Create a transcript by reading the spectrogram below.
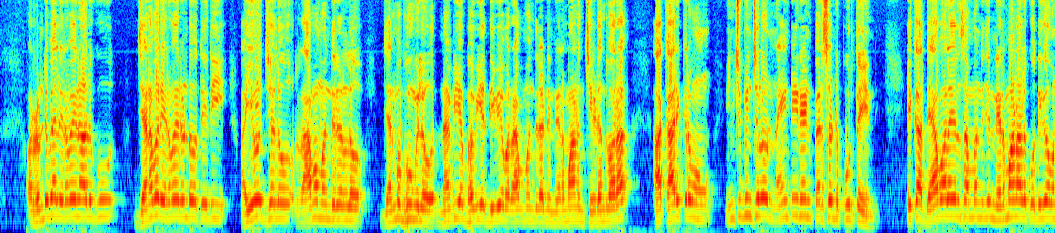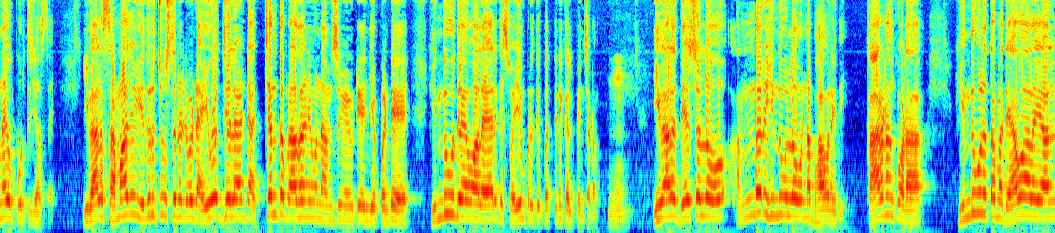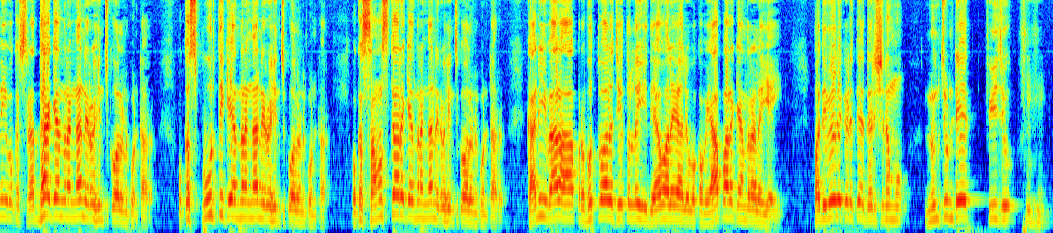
రెండు వేల ఇరవై నాలుగు జనవరి ఇరవై రెండవ తేదీ అయోధ్యలో రామ మందిరంలో జన్మభూమిలో నవ్య భవ్య దివ్య రామ మందిరాన్ని నిర్మాణం చేయడం ద్వారా ఆ కార్యక్రమం ఇంచుమించులో నైంటీ నైన్ పర్సెంట్ పూర్తయింది. ఇక దేవాలయం సంబంధించిన నిర్మాణాలు కొద్దిగా ఉన్నాయి పూర్తి చేస్తాయి. ఈవేళ సమాజం ఎదురు చూస్తున్నటువంటి అయోధ్య లాంటి అత్యంత ప్రాధాన్యం ఉన్న అంశం ఏమిటి అని చెప్పంటే హిందూ దేవాలయాలకి స్వయం ప్రతిపత్తిని కల్పించడం. ఈవేళ దేశంలో అందరు హిందువుల్లో ఉన్న భావన ఇది. కారణం కూడా హిందువులు తమ దేవాలయాల్ని ఒక శ్రద్ధా కేంద్రంగా నిర్వహించుకోవాలనుకుంటారు. ఒక స్ఫూర్తి కేంద్రంగా నిర్వహించుకోవాలనుకుంటారు. ఒక సంస్కార కేంద్రంగా నిర్వహించుకోవాలనుకుంటారు. కానీ ఈవేళ ప్రభుత్వాల చేతుల్లో ఈ దేవాలయాలు ఒక వ్యాపార కేంద్రాలు అయ్యాయి. పదివేలు కడితే దర్శనము నుంచుంటే ఫీజు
